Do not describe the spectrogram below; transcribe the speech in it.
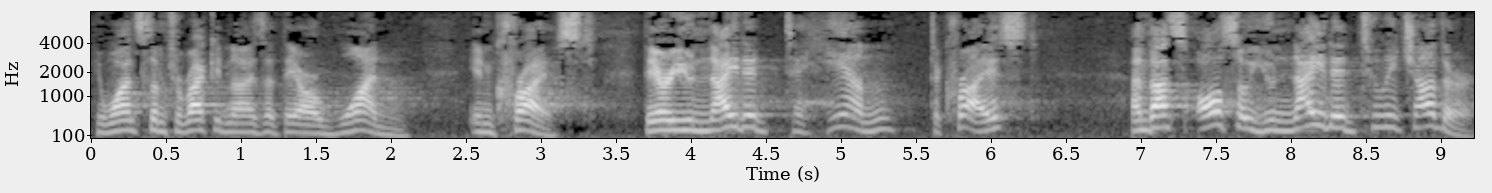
He wants them to recognize that they are one in Christ. They are united to Him, to Christ, and thus also united to each other.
